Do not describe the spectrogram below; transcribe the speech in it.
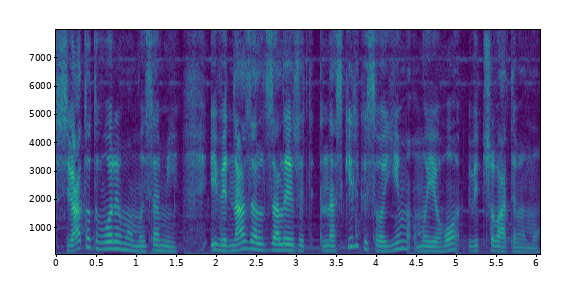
Свято творимо ми самі, і від нас залежить, наскільки своїм ми його відчуватимемо.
